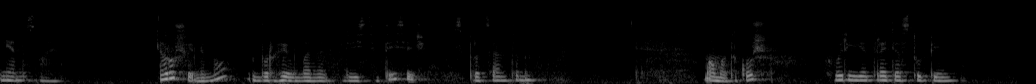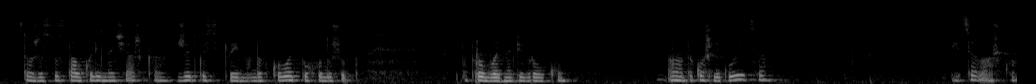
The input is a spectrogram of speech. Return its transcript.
Я не знаю. Грошей нема. Борги в мене 200 тисяч з процентами. Мама також хворіє, третя ступінь. Теж сустав колінна чашка. Жидкості твої треба вколоть, походу, щоб попробувати на півроку. Вона також лікується. І це важко.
